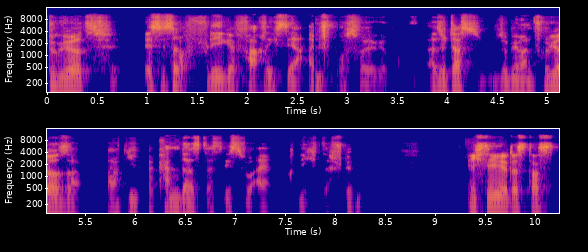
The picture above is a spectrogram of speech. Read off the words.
Dazu gehört, es ist auch pflegefachlich sehr anspruchsvoll geworden. Also das, so wie man früher sagt, jeder kann das, das ist so einfach nicht, das stimmt. Ich sehe, dass, dass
